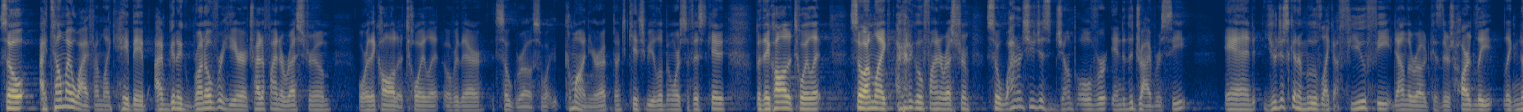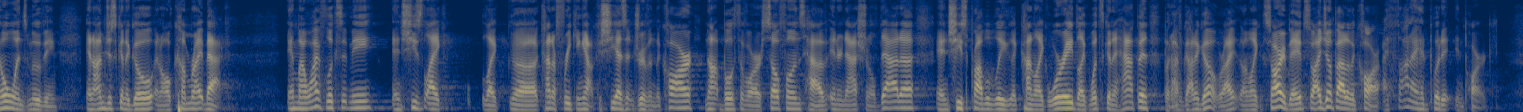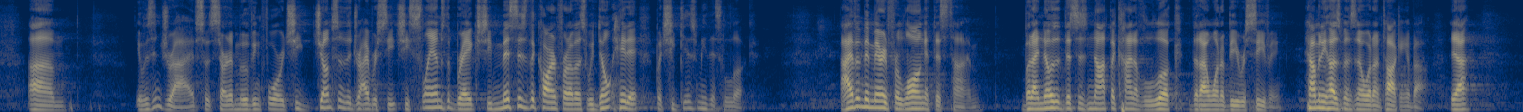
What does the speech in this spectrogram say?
So I tell my wife, I'm like, hey, babe, I'm gonna run over here, try to find a restroom, or they call it a toilet over there. It's so gross. Come on, Europe. Don't you kids should be a little bit more sophisticated? But they call it a toilet. So I'm like, I gotta go find a restroom. So why don't you just jump over into the driver's seat and you're just gonna move like a few feet down the road because there's hardly, like, no one's moving. And I'm just gonna go and I'll come right back. And my wife looks at me and she's like, like uh, kind of freaking out because she hasn't driven the car not both of our cell phones have international data and she's probably like, kind of like worried like what's going to happen but i've got to go right i'm like sorry babe so i jump out of the car i thought i had put it in park um, it was in drive, so it started moving forward. She jumps into the driver's seat. She slams the brakes. She misses the car in front of us. We don't hit it, but she gives me this look. I haven't been married for long at this time, but I know that this is not the kind of look that I want to be receiving. How many husbands know what I'm talking about? Yeah?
